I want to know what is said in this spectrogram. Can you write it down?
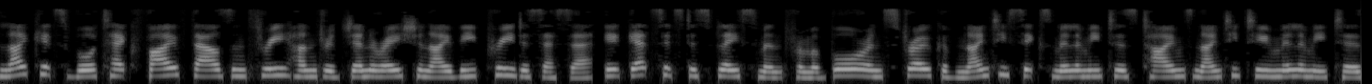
Like its Vortec 5300 Generation IV predecessor, it gets its displacement from a bore and stroke of 96 mm x 92 mm,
